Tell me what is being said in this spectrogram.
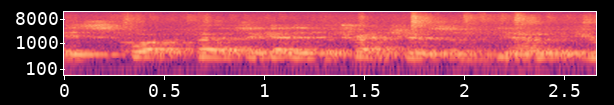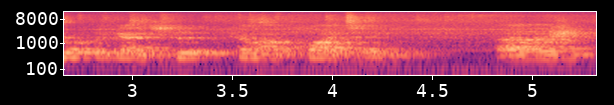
is quite prepared to get in the trenches and, you know, if you're up against it, come out fighting. Um,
